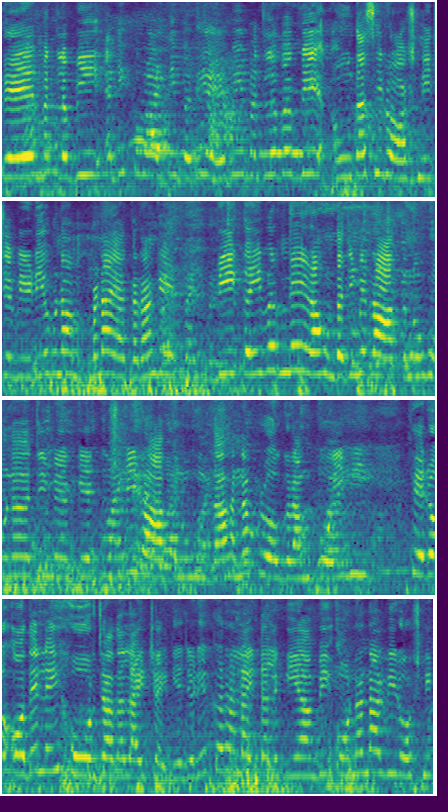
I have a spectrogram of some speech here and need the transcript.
ਤੇ ਮਤਲਬ ਵੀ ਇਹਦੀ ਕੁਆਲਿਟੀ ਵਧੀਆ ਹੈ, ਵੀ ਮਤਲਬ ਵੀ ਉਂ ਤਾਂ ਅਸੀਂ ਰੋਸ਼ਨੀ 'ਚ ਵੀਡੀਓ ਬਣਾ, ਬਣਾਇਆ ਕਰਾਂਗੇ, ਵੀ ਕਈ ਵਾਰ ਹਨੇਰਾ ਹੁੰਦਾ, ਜਿਵੇਂ ਰਾਤ ਨੂੰ ਹੁਣ ਜਿਵੇਂ ਅੱਗੇ ਕੁਝ ਵੀ ਰਾਤ ਨੂੰ ਹੁੰਦਾ ਹਨਾ ਪ੍ਰੋਗਰਾਮ ਕੋਈ ਵੀ, ਫਿਰ ਉਹਦੇ ਲਈ ਹੋਰ ਜ਼ਿਆਦਾ ਲਾਈਟ ਚਾਹੀਦੀ ਹੈ। ਜਿਹੜੀਆਂ ਘਰਾਂ ਲਾਈਟਾਂ ਲੱਗੀਆਂ, ਵੀ ਉਹਨਾਂ ਨਾਲ ਵੀ ਰੋਸ਼ਨੀ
